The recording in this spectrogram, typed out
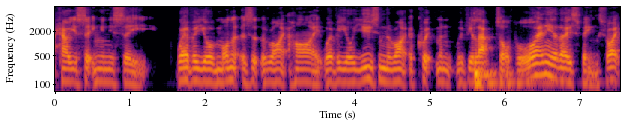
how you're sitting in your seat whether your monitor's at the right height whether you're using the right equipment with your laptop or any of those things right?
